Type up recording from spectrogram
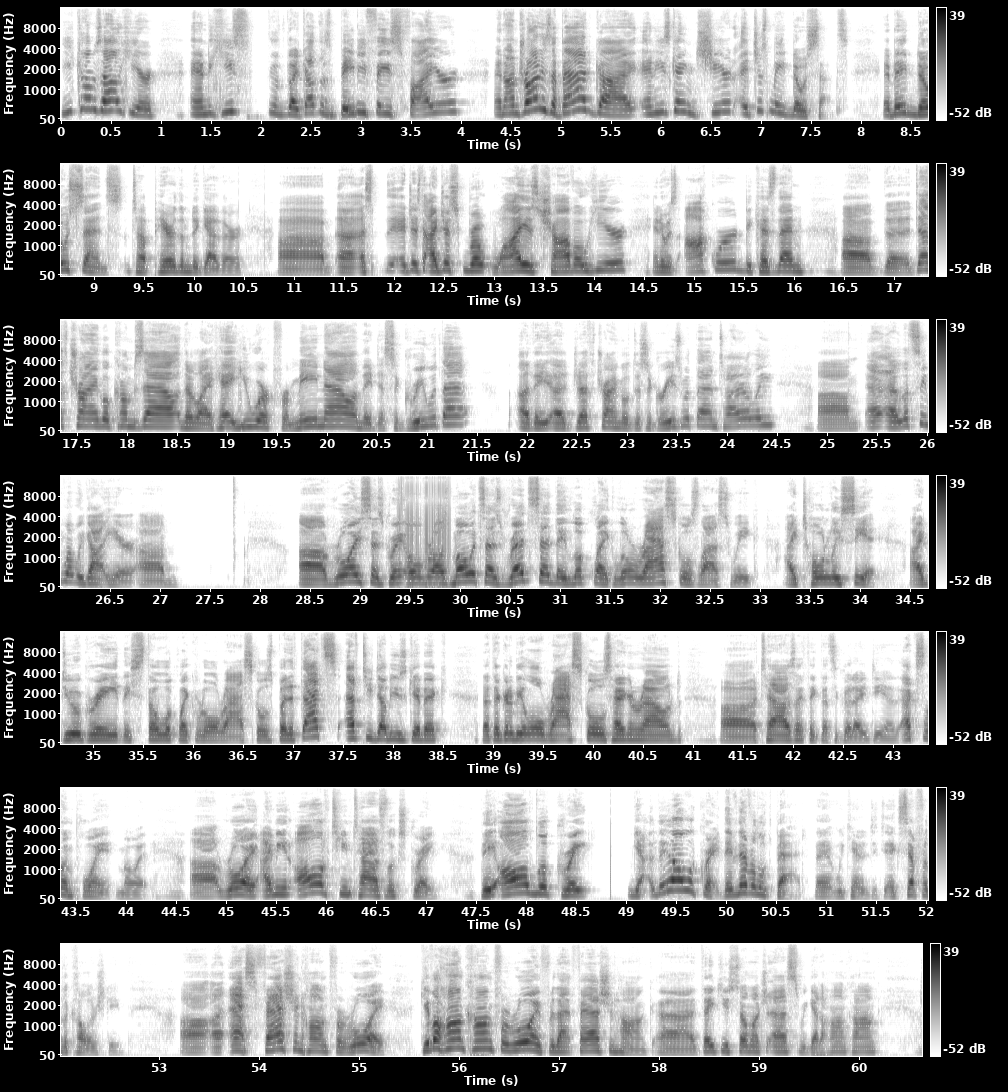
He comes out here and he's like got this baby face fire, and Andrade's a bad guy, and he's getting cheered. It just made no sense. It made no sense to pair them together. Um, uh, it just I just wrote why is Chavo here, and it was awkward because then uh, the Death Triangle comes out and they're like, "Hey, you work for me now," and they disagree with that. Uh, the uh, Death Triangle disagrees with that entirely. Um, uh, let's see what we got here. Um, uh, Roy says great overalls. Moet says Red said they look like little rascals last week. I totally see it. I do agree. They still look like little rascals. But if that's FTW's gimmick, that they're going to be little rascals hanging around uh, Taz, I think that's a good idea. Excellent point, Moet. Uh, Roy, I mean, all of Team Taz looks great. They all look great. Yeah, they all look great. They've never looked bad. We can't, except for the color scheme. Uh, uh S, fashion honk for Roy. Give a honk honk for Roy for that fashion honk. Uh, thank you so much, S. We got a honk honk.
